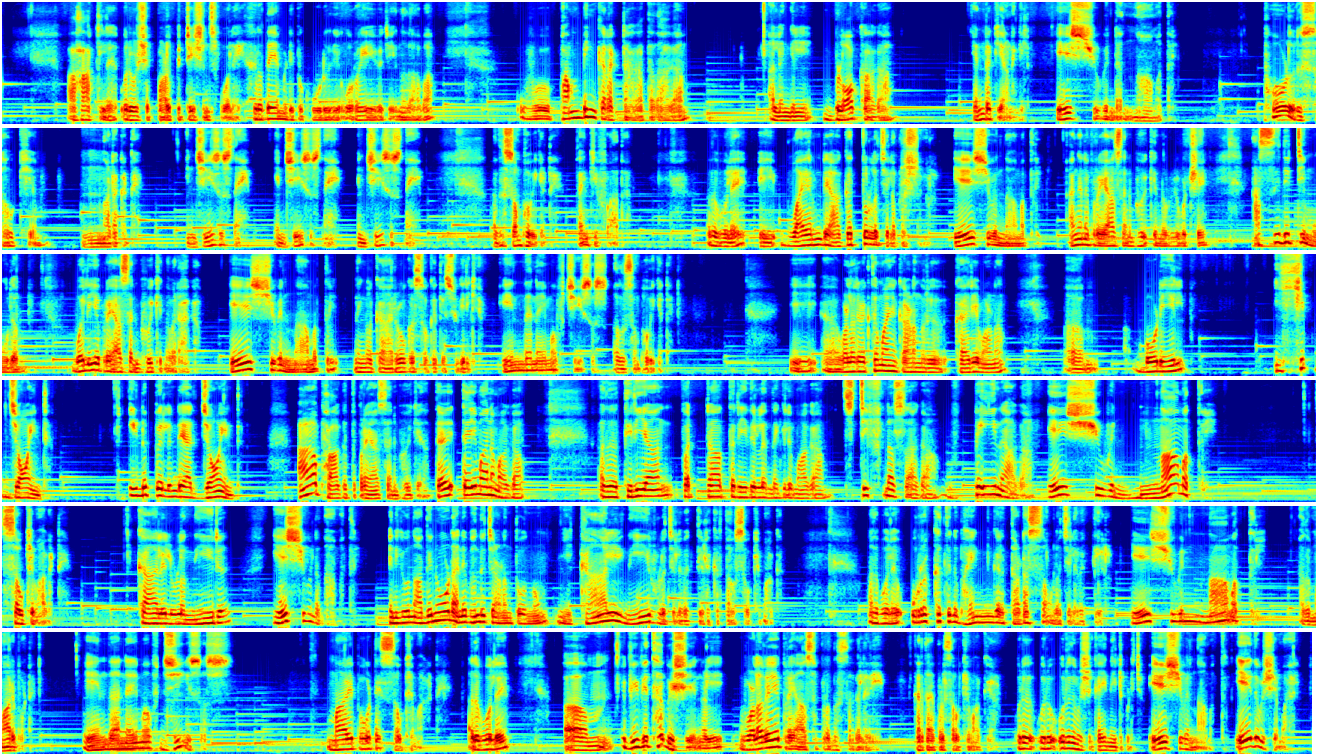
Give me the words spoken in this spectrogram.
ആ ഹാർട്ടിൽ ഒരുപക്ഷെ പാൾപിറ്റേഷൻസ് പോലെ ഹൃദയമിടിപ്പ് കൂടുകയോ കുറയുകയോ ചെയ്യുന്നതാവാം. Pumping correct ആകാത്തതാകാം. അല്ലെങ്കിൽ ബ്ലോക്ക് ആകാം. എന്തൊക്കെയാണെങ്കിലും യേശുവിന്റെ നാമത്തിൽ ഇപ്പോൾ ഒരു സൗഖ്യം നടക്കട്ടെ. In Jesus name in Jesus name in Jesus name അത് സംഭവിക്കട്ടെ. താങ്ക് യു ഫാദർ അതുപോലെ ഈ വയറിന്റെ അകത്തുള്ള ചില പ്രശ്നങ്ങൾ യേശുവിൻ നാമത്തിൽ. അങ്ങനെ പ്രയാസം അനുഭവിക്കുന്നവർ ഒരുപക്ഷെ അസിഡിറ്റി മൂലം വലിയ പ്രയാസം അനുഭവിക്കുന്നവരാകാം. യേശുവിൻ നാമത്തിൽ നിങ്ങൾക്ക് ആരോഗ്യസുഖത്തെ സ്വീകരിക്കാം. In the name of Jesus അത് സംഭവിക്കട്ടെ. ഈ വളരെ വ്യക്തമായി കാണുന്നൊരു കാര്യമാണ് ബോഡിയിൽ ഈ ഹിപ്പ് ജോയിന്റ് ഇടുപ്പിലിന്റെ ആ ജോയിന്റ് ആ ഭാഗത്ത് പ്രയാസം അനുഭവിക്കുക. തേ- തേയ്മാനമാകാം അത് തിരിയാൻ പറ്റാത്ത രീതിയിലുള്ള എന്തെങ്കിലും ആകാം സ്റ്റിഫ്നെസ് ആകാം പെയിൻ ആകാം. യേശുവിൻ നാമത്തിൽ സൗഖ്യമാകട്ടെ. കാലിലുള്ള നീര് യേശുവിന്റെ നാമത്തിൽ. എനിക്ക് തോന്നുന്നു അതിനോടനുബന്ധിച്ചാണെന്ന് തോന്നുന്നു ഈ കാലിൽ നീരുള്ള ചില വ്യക്തികളെ കർത്താവ് സൗഖ്യമാക്കുക അതുപോലെ ഉറക്കത്തിന് ഭയങ്കര തടസ്സമുള്ള ചില വ്യക്തികൾ യേശുവിൻ നാമത്തിൽ അത് മാറിപ്പോട്ടെ. In the name of Jesus മാറിപ്പോകട്ടെ സൗഖ്യമാകട്ടെ. അതുപോലെ വിവിധ വിഷയങ്ങളിൽ വളരെ പ്രയാസപ്പെടുന്ന സകലരെയും കർത്താവ് സൗഖ്യമാക്കുകയാണ്. ഒരു ഒരു ഒരു നിമിഷം കൈ നീട്ടി പിടിച്ചു. യേശുവിൻ നാമത്തിൽ. ഏത് വിഷയമായാലും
